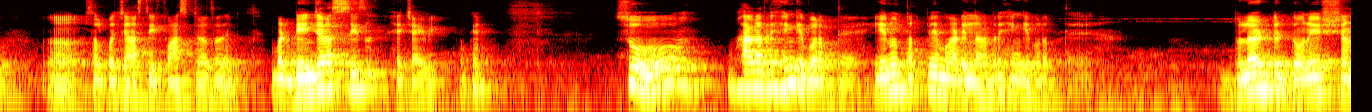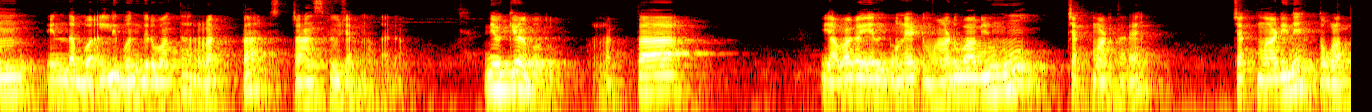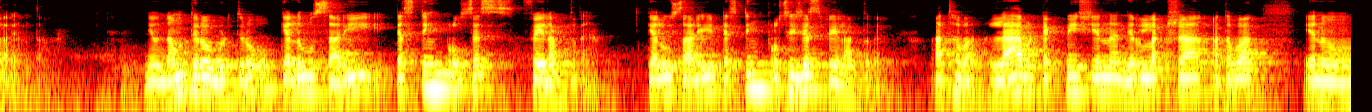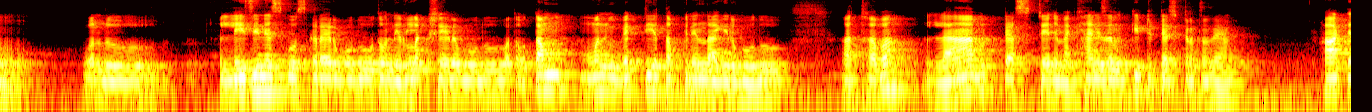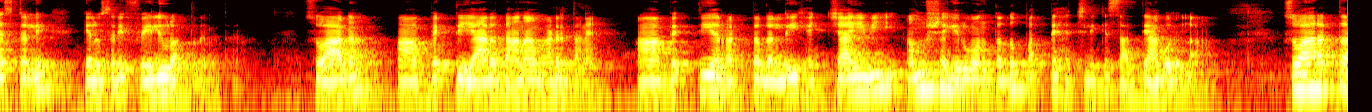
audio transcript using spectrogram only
ಸ್ವಲ್ಪ ಜಾಸ್ತಿ fast ಇರ್ತದೆ. But dangerous is H I V okay so ಹಾಗಾದರೆ ಹೇಗೆ ಬರುತ್ತೆ? ಏನೂ ತಪ್ಪೇ ಮಾಡಿಲ್ಲ ಅಂದರೆ ಹೇಗೆ ಬರುತ್ತೆ? ಬ್ಲಡ್ ಡೊನೇಷನ್ ಇಂದ ಬ, ಅಲ್ಲಿ ಬಂದಿರುವಂಥ ರಕ್ತ ಟ್ರಾನ್ಸ್ಫ್ಯೂಷನ್ ಆದಾಗ. ನೀವು ಕೇಳ್ಬೋದು, ರಕ್ತ ಯಾವಾಗ ಏನು ಡೊನೇಟ್ ಮಾಡುವಾಗ್ಲೂ ಚೆಕ್ ಮಾಡ್ತಾರೆ. ಚೆಕ್ ಮಾಡಿನೇ ತೊಗೊಳ್ತಾರೆ ಅಂತ. ನೀವು ನಂಬ್ತಿರೋ ಬಿಡ್ತಿರೋ ಕೆಲವು ಸಾರಿ ಟೆಸ್ಟಿಂಗ್ ಪ್ರೊಸೆಸ್ ಫೇಲ್ ಆಗ್ತದೆ. ಕೆಲವು ಸಾರಿ ಟೆಸ್ಟಿಂಗ್ ಪ್ರೊಸೀಜರ್ಸ್ ಫೇಲ್ ಆಗ್ತದೆ. ಅಥವಾ ಲ್ಯಾಬ್ ಟೆಕ್ನಿಷಿಯನ್ನ ನಿರ್ಲಕ್ಷ್ಯ ಅಥವಾ ಏನು ಒಂದು ಲೇಸಿನೆಸ್ಗೋಸ್ಕರ ಇರ್ಬೋದು ಅಥವಾ ನಿರ್ಲಕ್ಷ್ಯ ಇರ್ಬೋದು ಅಥವಾ ತಮ್ಮ ಮನ್ ವ್ಯಕ್ತಿಯ ತಪ್ಪಿನಿಂದ ಆಗಿರ್ಬೋದು ಅಥವಾ ಲ್ಯಾಬ್ ಟೆಸ್ಟ್ ಏನು ಮೆಕ್ಯಾನಿಸಮ್ ಕಿಟ್ ಟೆಸ್ಟ್ ಇರ್ತದೆ, ಆ ಟೆಸ್ಟಲ್ಲಿ ಕೆಲವು ಸರಿ ಫೇಲ್ಯೂರ್ ಆಗ್ತದೆ ಮಿತ್ರ ಸೊ ಆಗ ಆ ವ್ಯಕ್ತಿ ಯಾರು ದಾನ ಮಾಡಿರ್ತಾನೆ, ಆ ವ್ಯಕ್ತಿಯ ರಕ್ತದಲ್ಲಿ ಹೆಚ್ ವಿ ಅಂಶ ಇರುವಂಥದ್ದು ಪತ್ತೆ ಹಚ್ಚಲಿಕ್ಕೆ ಸಾಧ್ಯ ಆಗೋದಿಲ್ಲ. ಸೊ ಆ ರಕ್ತ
